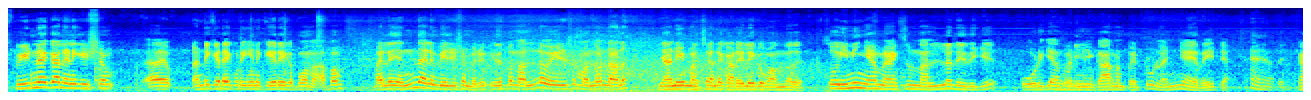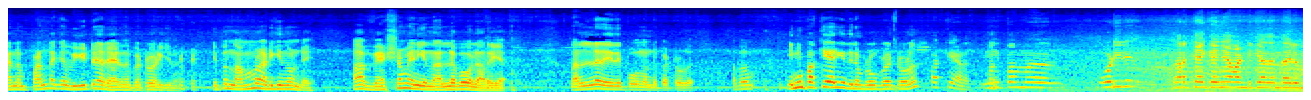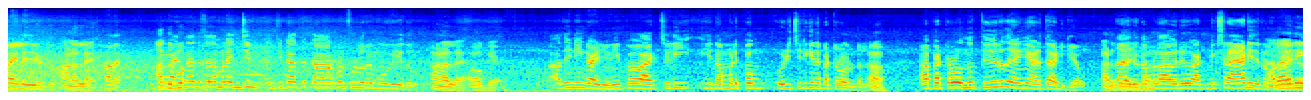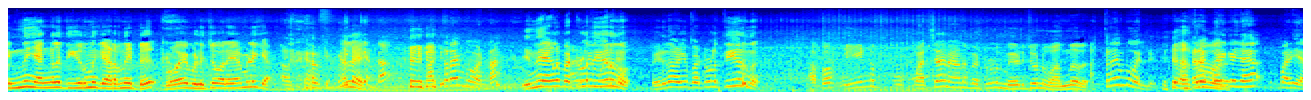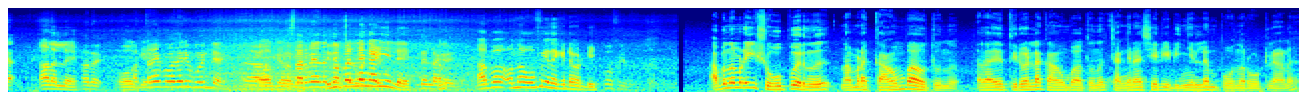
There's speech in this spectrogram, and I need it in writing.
സ്പീഡിനേക്കാൾ എനിക്ക് ഇഷ്ടം ആ, വണ്ടിക്കിടയിൽ കൂടി ഇങ്ങനെ കയറിയൊക്കെ പോകുന്നത് അപ്പം മൈലേജ് എന്തായാലും വേരിയേഷൻ വരും. ഇതിപ്പോൾ നല്ല വേരിയേഷൻ വന്നുകൊണ്ടാണ് ഞാൻ ഈ മച്ചാന്റെ കടയിലേക്ക് വന്നത്. സോ ഇനി ഞാൻ മാക്സിമം നല്ല രീതിക്ക് ഓടിക്കാൻ ശ്രമിക്കും. കാരണം പെട്രോൾ അന്യായ റേറ്റാണ് കാരണം പണ്ടൊക്കെ വീട്ടുകാരായിരുന്നു പെട്രോൾ അടിക്കുന്നത് ഇപ്പം നമ്മൾ അടിക്കുന്നുണ്ടേ ആ വിഷമം എനിക്ക് നല്ലപോലെ അറിയാം. നല്ല രീതിയിൽ പോകുന്നുണ്ട് പെട്രോൾ അപ്പം ഇനി പക്കയായിരിക്കും ബ്രൂ പെട്രോൾ പക്കയാണ്. ഇപ്പം ഓടി കറക്റ്റ് ആയി കഴിഞ്ഞാൽ വണ്ടിക്ക് അത് എന്തായാലും മൈലേജ് കിട്ടും. ആണല്ലേ? അതെ. അതുപോലെ നമ്മൾ എഞ്ചിൻ എഞ്ചിന്റെ അകത്ത് കാർബൺ ഫുൾ റിമൂവ് ചെയ്തു. ആണല്ലേ? ഓക്കെ അത് ഇനിയും കഴിഞ്ഞു. ഇനിയിപ്പോ ആക്ച്വലി ഈ നമ്മളിപ്പം ഒഴിച്ചിരിക്കുന്ന പെട്രോൾ ഉണ്ടല്ലോ. ആ. പെട്രോൾ ഒന്ന് തീർന്നു കഴിഞ്ഞാൽ അടുത്ത അടിക്കാവും. അതായത് നമ്മൾ ആ ഒരു അഡ്മിക്സർ ആഡ് ചെയ്തിട്ടുണ്ട്. അതായത് ഇന്ന് ഞങ്ങൾ തീർന്ന് കിടന്നിട്ട് ബ്രോയെ വിളിച്ചു പോലെ ഞാൻ വിളിക്കാം. അല്ലേ? അത്രയും പോകണ്ട ഇന്ന് ഞങ്ങൾ പെട്രോൾ തീർന്നു. വരുന്ന വഴി പെട്രോൾ തീർന്നു. അപ്പം വീണ്ടും മച്ചാനാണ് പെട്രോൾ മേടിച്ചോണ്ട് വന്നത്. അത്രയും പോവല്ലേ? അത്രയും പോയി കഴിഞ്ഞാൽ പണിയാ. ആണല്ലേ? അതെ. അത്രയും പോകുന്നതിന് മുന്നേ സർവേ ഇതിപ്പോ എല്ലാം കഴിഞ്ഞില്ലേ? അപ്പൊ ഒന്ന് ഓഫ് ചെയ്തേക്കട്ടെ വണ്ടി? അപ്പോൾ നമ്മുടെ ഈ ഷോപ്പ് വരുന്നത് നമ്മുടെ കാവുംഭാഗത്തു നിന്ന് അതായത് തിരുവല്ല കാവുംഭാഗത്തു നിന്ന് ചങ്ങനാശ്ശേരി ഇടിഞ്ഞെല്ലാം പോകുന്ന റൂട്ടിലാണ്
